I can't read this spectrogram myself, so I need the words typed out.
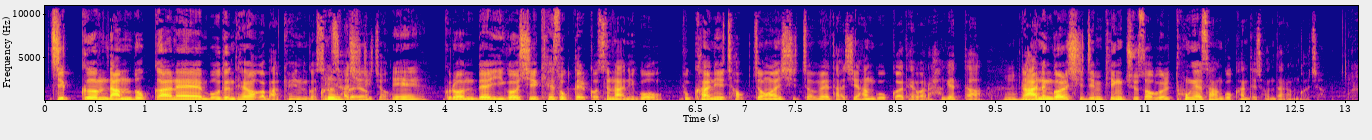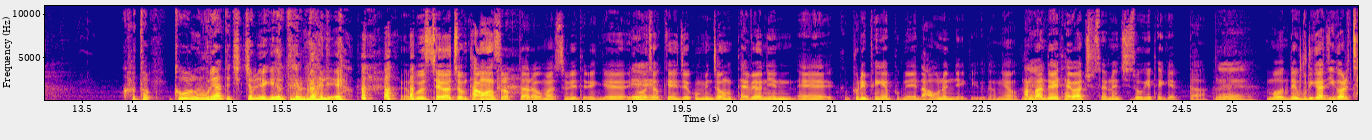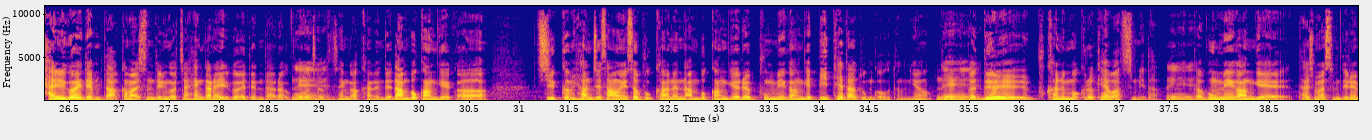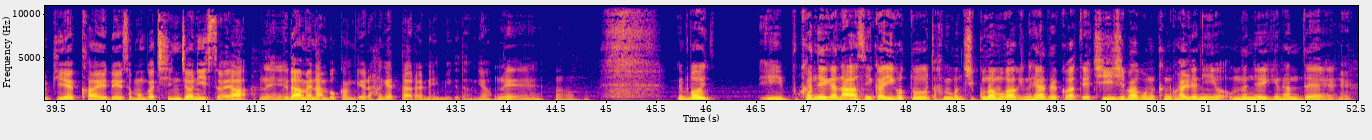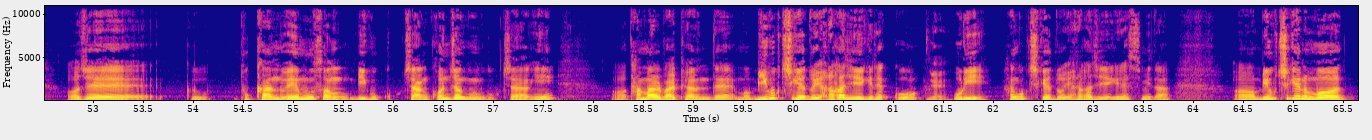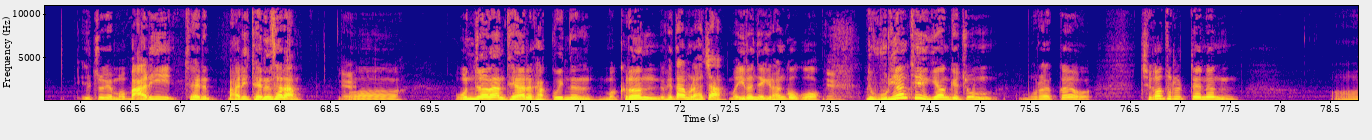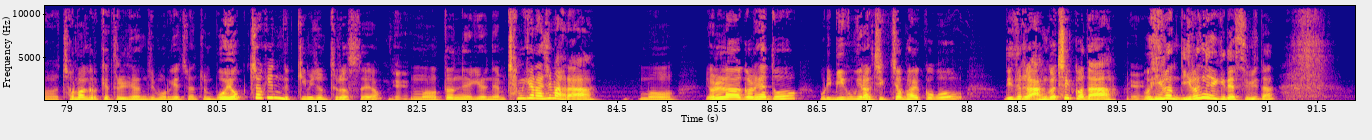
지금 남북 간의 모든 대화가 막혀 있는 것은 그러니까요. 사실이죠. 예. 그런데 이것이 계속될 것은 아니고 북한이 적정한 시점에 다시 한국과 대화를 하겠다라는 음흠. 걸 시진핑 주석을 통해서 한국한테 전달한 거죠. 그렇다 그건 우리한테 직접 얘기해도 되는 거 아니에요? 그래서 제가 좀 당황스럽다라고 말씀을 드린 게 예. 어저께 이제 고민정 대변인의 그 브리핑에 분명히 나오는 얘기거든요. 한반도의 네. 대화 추세는 지속이 되겠다. 네. 뭐 근데 우리가 이걸 잘 읽어야 됩니다. 아까 말씀드린 것처럼 행간에 읽어야 된다라고 네. 저도 생각하는데 남북 관계가 지금 현재 상황에서 북한은 남북 관계를 북미 관계 밑에다 둔 거거든요. 네. 그러니까 늘 북한은 뭐 그렇게 해왔습니다. 네. 그러니까 북미 관계 다시 말씀드리면 비핵화에 대해서 뭔가 진전이 있어야 네. 그 다음에 남북 관계를 하겠다라는 의미거든요. 네. 어. 뭐이 북한 얘기가 나왔으니까 이것도 한번 짚고 넘어가긴 해야 될 것 같아요. G20하고는 큰 관련이 없는 얘기긴 한데 네. 어제 그 북한 외무성 미국 국장 권정근 국장이 어, 담화를 발표하는데 뭐 미국 측에도 여러 가지 얘기를 했고 예. 우리 한국 측에도 여러 가지 얘기를 했습니다. 어, 미국 측에는 뭐 일종의 뭐 말이 되는 말이 되는 사람 예. 어, 온전한 대화를 갖고 있는 뭐 그런 회담을 하자 뭐 이런 얘기를 한 거고 예. 근데 우리한테 얘기한 게 좀 뭐랄까요 제가 들을 때는 어, 저만 그렇게 들렸는지 모르겠지만 좀 모욕적인 느낌이 좀 들었어요. 예. 뭐 어떤 얘기였냐면 참견하지 마라. 뭐 연락을 해도 우리 미국이랑 직접 할 거고 니들은 안 거칠 거다. 예. 뭐 이런 이런 얘기를 했습니다.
